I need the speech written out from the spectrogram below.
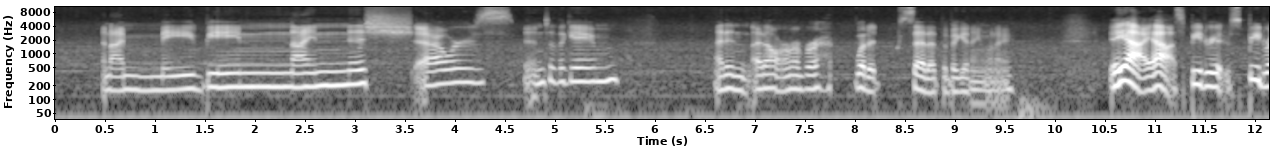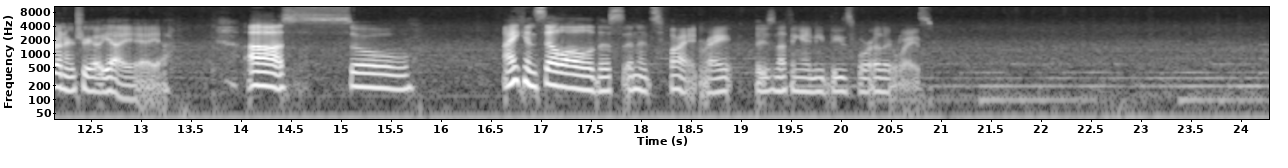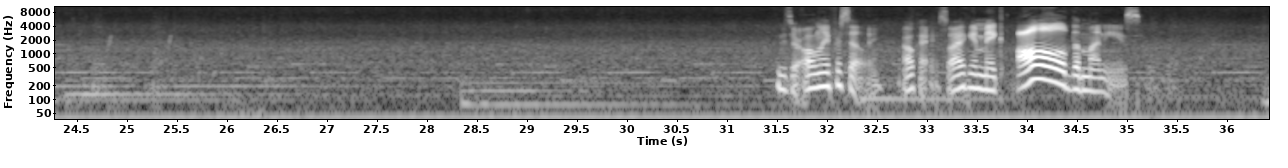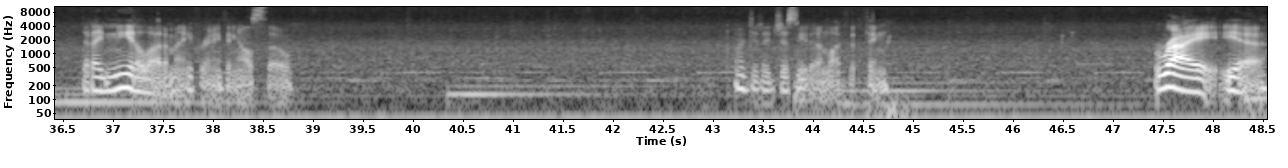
and I'm maybe nine-ish hours into the game. I didn't. I don't remember what it said at the beginning when I. Yeah, yeah, speed re- speedrunner trio. Yeah, yeah, yeah. Uh, so I can sell all of this and it's fine, right? There's nothing I need these for otherwise. These are only for selling. Okay, so I can make all the monies. That I need a lot of money for anything else, though. Or did I just need to unlock the thing? Right, yeah.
